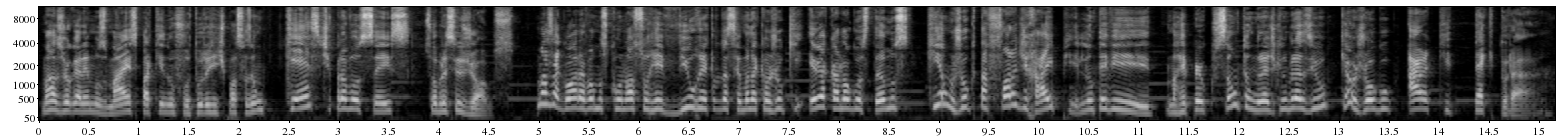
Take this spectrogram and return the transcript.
mas jogaremos mais para que no futuro a gente possa fazer um cast para vocês sobre esses jogos. Mas agora vamos com o nosso review retro da semana, que é um jogo que eu e a Carol gostamos, que é um jogo que tá fora de hype, ele não teve uma repercussão tão grande aqui no Brasil, que é o jogo Arquitectura.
